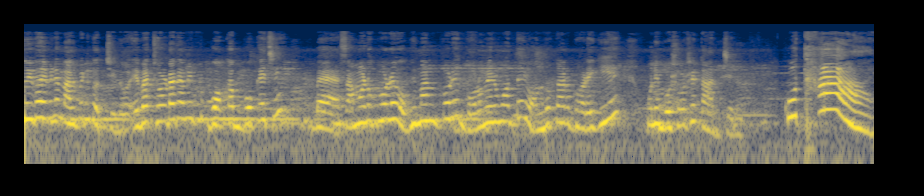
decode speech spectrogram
দুই ভাই মিলে মালপিট করছিল এবার ছোটোটাকে আমি একটু বকা বকেছি। ব্যাস আমার উপরে অভিমান করে গরমের মধ্যে অন্ধকার ঘরে গিয়ে উনি বসে বসে কাঁদছেন। কোথায়?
